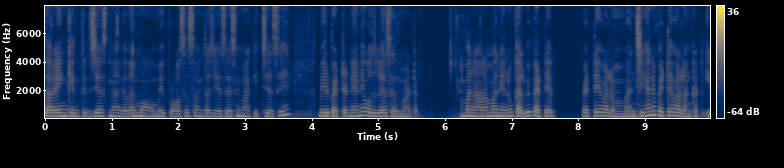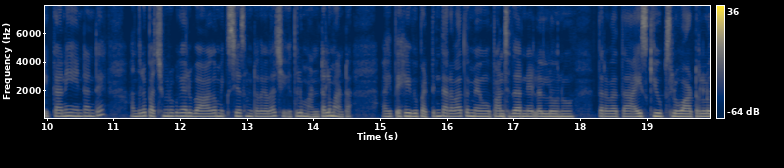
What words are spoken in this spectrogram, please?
సరే ఇంకెంత ఇది చేస్తున్నారు కదా అని మా మమ్మీ ప్రాసెస్ అంతా చేసేసి మాకు ఇచ్చేసి మీరు పెట్టండి అని వదిలేసనమాట మా నానమ్మ నేను కలిపి పెట్టే పెట్టేవాళ్ళం మంచిగానే పెట్టేవాళ్ళం. కట్ కానీ ఏంటంటే అందులో పచ్చిమిరపకాయలు బాగా మిక్స్ చేసి ఉంటుంది కదా చేతులు మంటలు మంట అయితే ఇవి పట్టిన తర్వాత మేము పంచదార నీళ్ళల్లోనూ తర్వాత ఐస్ క్యూబ్స్లో వాటర్లో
